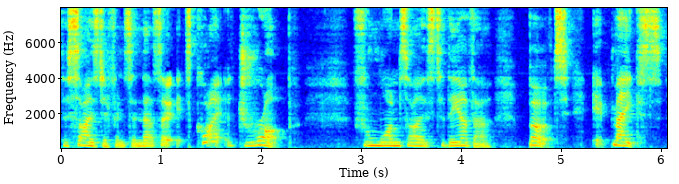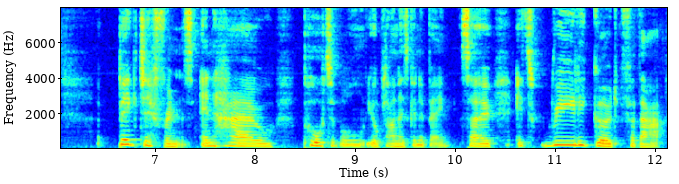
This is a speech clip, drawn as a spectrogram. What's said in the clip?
the size difference in that. So it's quite a drop from one size to the other, but it makes a big difference in how portable your plan is going to be. So it's really good for that.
